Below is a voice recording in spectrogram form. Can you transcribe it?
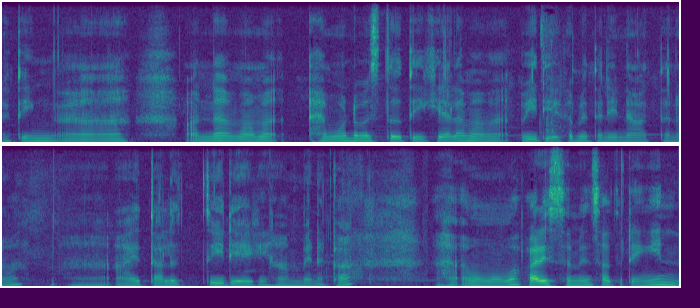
ඉතිං ඔන්න මම හැමෝටම ස්තුතියි කියලා මම වීඩියක මෙතනින් නවත්තනවා. ආය තලුත් වීඩියකින් හම්බෙනක හැමෝම පරිස්සමෙන් සතුටින් ඉන්න.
